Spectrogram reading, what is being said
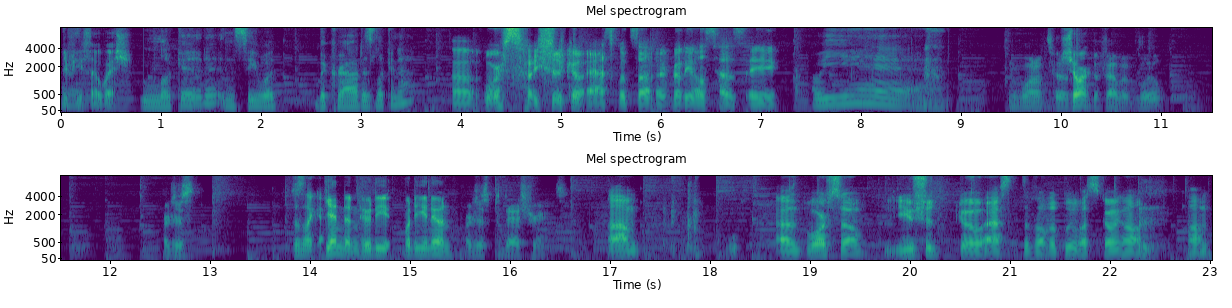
if you so wish. Look at it and see what the crowd is looking at. Uh, Warso, you should go ask what's up. Everybody else has a. Oh yeah. I'm going up to the, Sure. the velvet blue, or just Just like Yenden, who do you? What are you doing? or just pedestrians. Um, uh, Warso, you should go ask the Velvet Blue what's going on. Um,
